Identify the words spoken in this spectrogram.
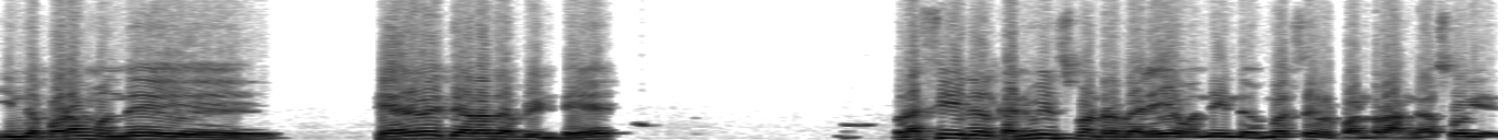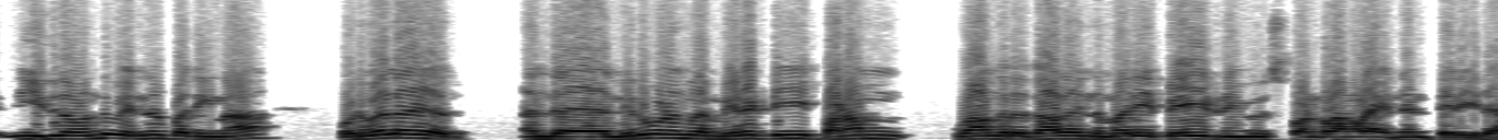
இந்த படம் வந்து தேரவே தேராது அப்படின்ட்டு ரசிகர்கள் கன்வின்ஸ் பண்ற வேலையை வந்து இந்த விமர்சகர்கள் பண்றாங்க. சோ இதுல வந்து என்னன்னு பாத்தீங்கன்னா ஒருவேளை அந்த நிறுவனங்களை மிரட்டி பணம் வாங்குறதுக்காக இந்த மாதிரி பெய்ட் ரிவ்யூஸ் பண்றாங்களா என்னன்னு தெரியல.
